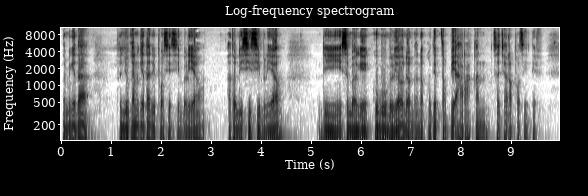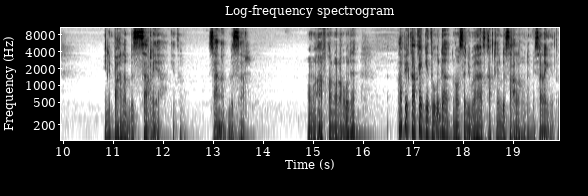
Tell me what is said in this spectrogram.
Tapi kita tunjukkan kita di posisi beliau atau di sisi beliau di sebagai kubu beliau dalam tanda kutip tapi arahkan secara positif. Ini pahala besar ya gitu. Sangat besar. Memaafkan orang udah. Tapi kakek gitu udah nggak usah dibahas kakek udah salah udah misalnya gitu.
